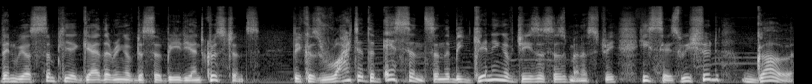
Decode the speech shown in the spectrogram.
then we are simply a gathering of disobedient Christians. Because right at the essence and the beginning of Jesus' ministry, he says we should go.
